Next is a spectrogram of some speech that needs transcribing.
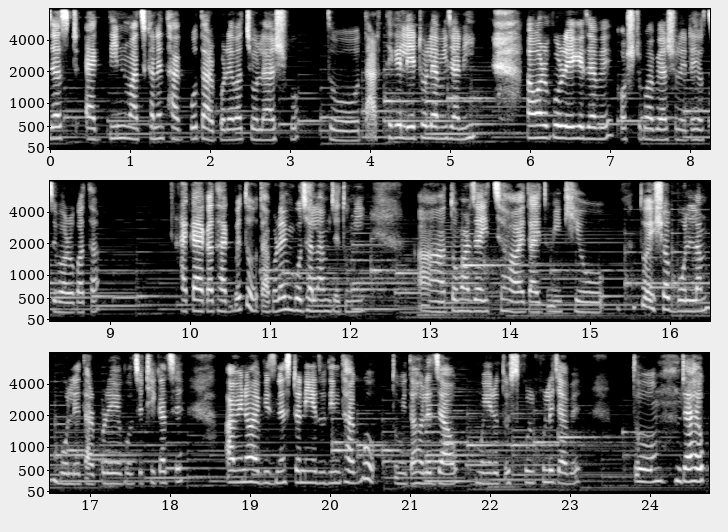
জাস্ট একদিন মাঝখানে থাকব, তারপরে আবার চলে আসব। তো তার থেকে লেট হলে আমি জানি আমার উপর রেগে যাবে। কষ্ট পাবে আসলে, এটাই হচ্ছে বড় কথা। একা একা থাকবে তো, তারপরে আমি বোঝালাম যে তুমি তোমার যা ইচ্ছা হয় তাই তুমি খেও। তো এসব বললাম, বলে তারপরে বলছে, ঠিক আছে, আমি না হয় বিজনেসটা নিয়ে দুদিন থাকব, তুমি তাহলে যাও, মেয়েরও তো স্কুল খুলে যাবে। তো যাই হোক,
